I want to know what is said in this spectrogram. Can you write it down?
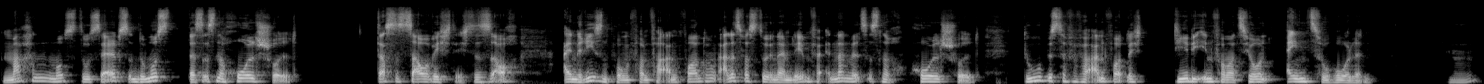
Machen musst du selbst und du musst, das ist eine Hohlschuld. Das ist sau wichtig. Das ist auch ein Riesenpunkt von Verantwortung. Alles, was du in deinem Leben verändern willst, ist eine Hohlschuld. Du bist dafür verantwortlich, dir die Information einzuholen. Mhm.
